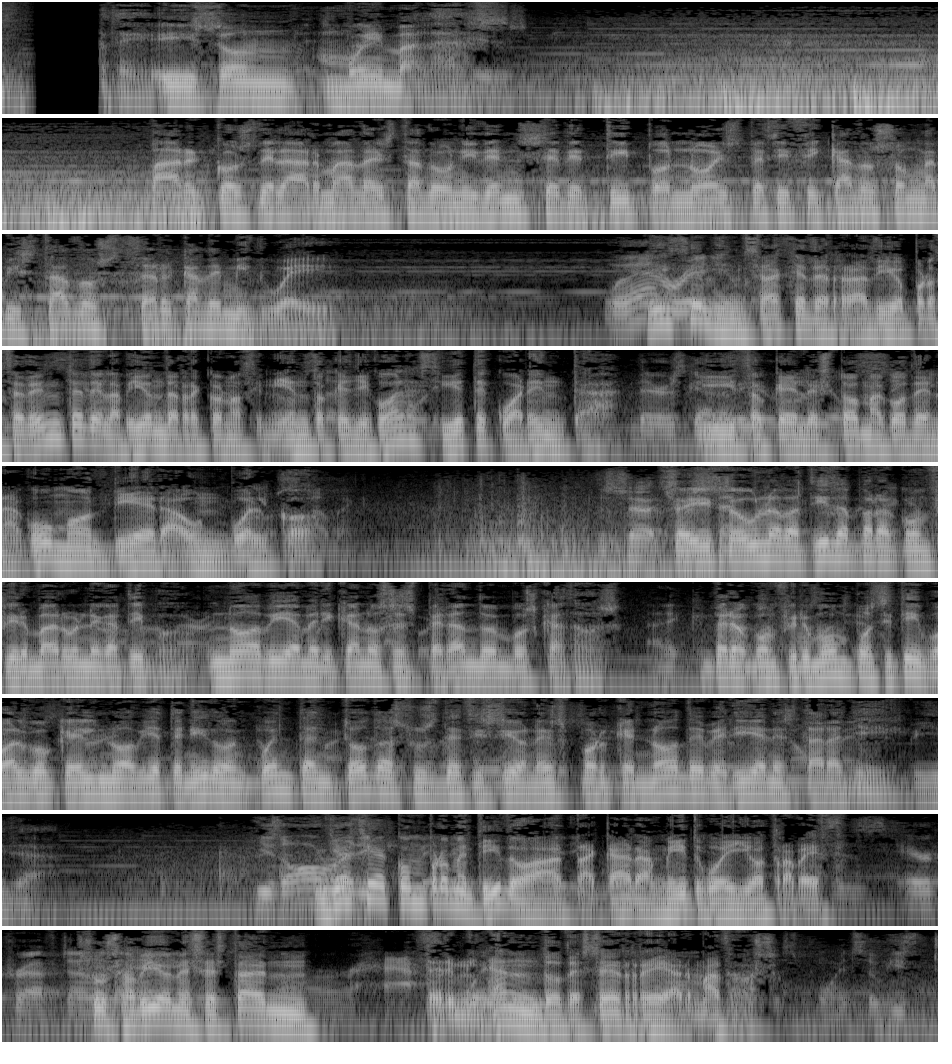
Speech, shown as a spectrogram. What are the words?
Y son muy malas. Barcos de la Armada estadounidense de tipo no especificado son avistados cerca de Midway. Ese mensaje de radio procedente del avión de reconocimiento que llegó a las 7.40 hizo que el estómago de Nagumo diera un vuelco. Se hizo una batida para confirmar un negativo. No había americanos esperando emboscados. Pero confirmó un positivo, algo que él no había tenido en cuenta en todas sus decisiones porque no deberían estar allí. Ya se ha comprometido a atacar a Midway otra vez. Sus aviones están terminando de ser rearmados.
